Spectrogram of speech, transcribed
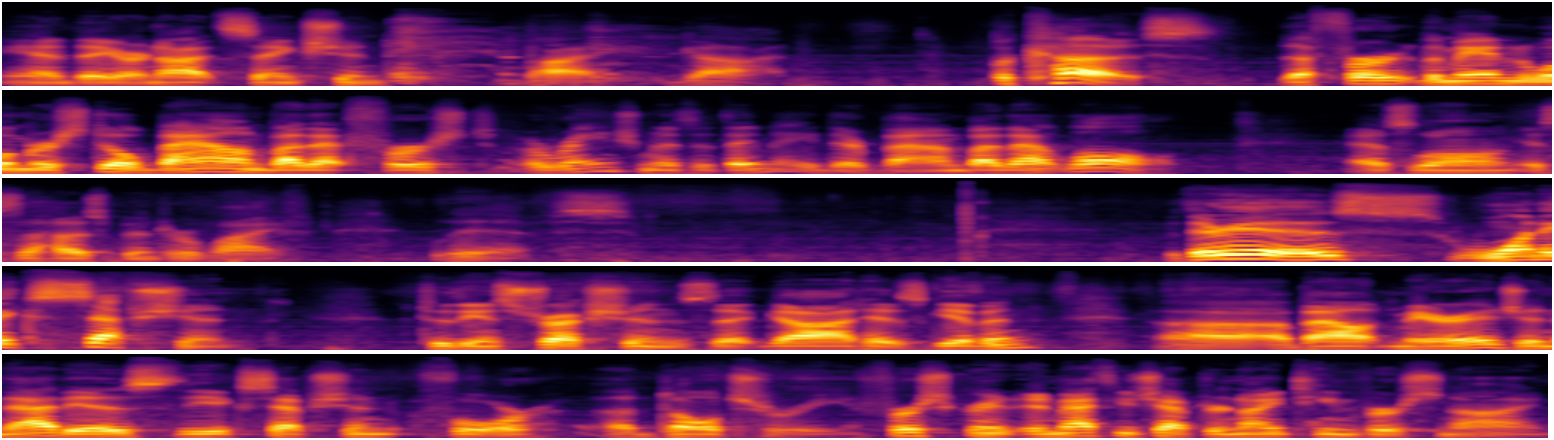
and they are not sanctioned by God. Because the, fir- the man and the woman are still bound by that first arrangement that they made. They're bound by that law as long as the husband or wife lives. But there is one exception to the instructions that God has given uh, about marriage, and that is the exception for adultery. In, First, in Matthew chapter 19, verse 9.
